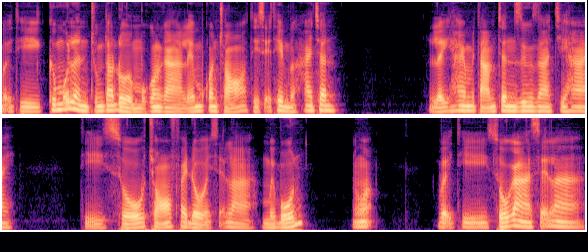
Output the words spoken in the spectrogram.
Vậy thì cứ mỗi lần chúng ta đổi một con gà lấy một con chó thì sẽ thêm được hai chân. Lấy 28 chân dư ra chia 2 thì số chó phải đổi sẽ là 14, đúng không ạ? Vậy thì số gà sẽ là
